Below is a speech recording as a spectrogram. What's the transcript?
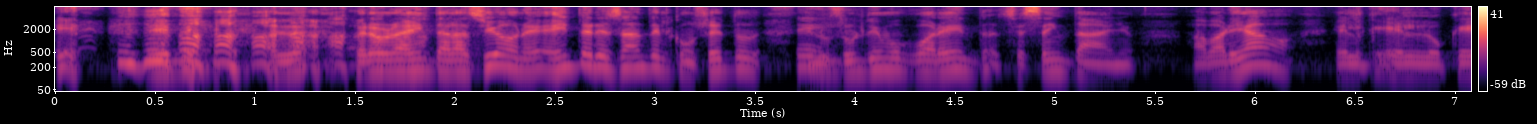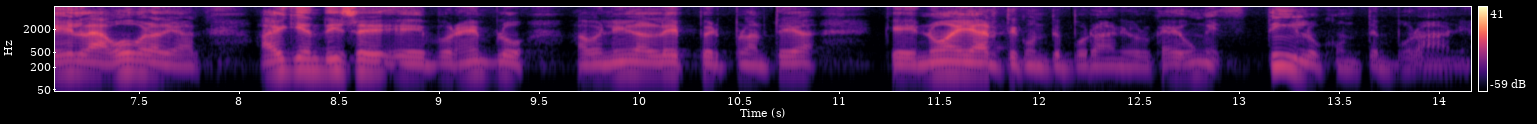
Pero las instalaciones, es interesante el concepto Sí. en los últimos 40, 60 años. Ha variado el, el- lo que es la obra de arte. Hay quien dice, eh, por ejemplo, Avenida Lesper plantea que no hay arte contemporáneo, lo que hay es un estilo contemporáneo.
